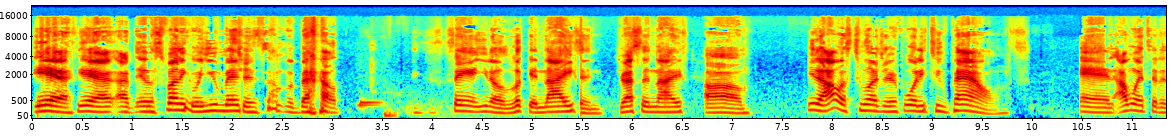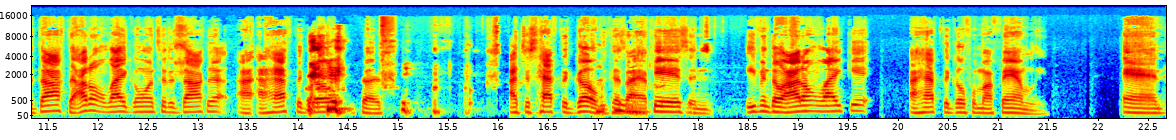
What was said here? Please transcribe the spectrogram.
Yeah, yeah. I, it was funny when you mentioned something about saying, you know, looking nice and dressing nice. Um, you know, I was 242 pounds and I went to the doctor. I don't like going to the doctor. I, I have to go because I just have to go because I have kids, and even though I don't like it, I have to go for my family. And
